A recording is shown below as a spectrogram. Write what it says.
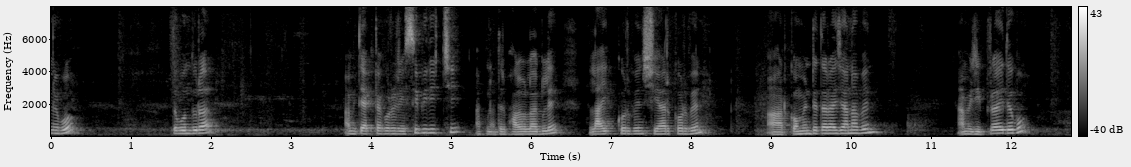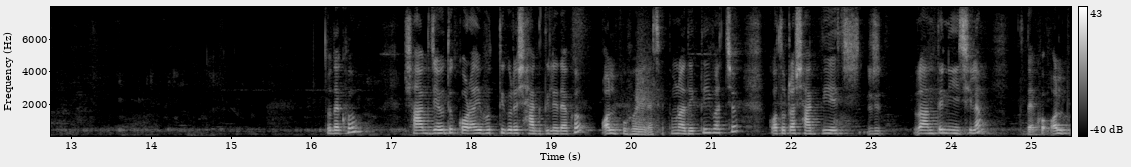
নেব। তো বন্ধুরা, আমি তো একটা করে রেসিপি দিচ্ছি। আপনাদের ভালো লাগলে লাইক করবেন শেয়ার করবেন, আর কমেন্টে দ্বারাই জানাবেন। আমি রিপ্লাই দেব। তো দেখো, শাক যেহেতু কড়াই ভর্তি করে শাক দিলে দেখো অল্প হয়ে গেছে। তোমরা দেখতেই পাচ্ছ কতটা শাক দিয়ে রাঁধতে নিয়েছিলাম। দেখো, অল্প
